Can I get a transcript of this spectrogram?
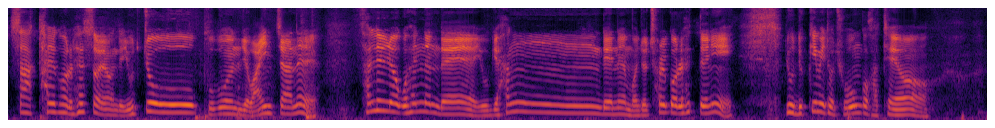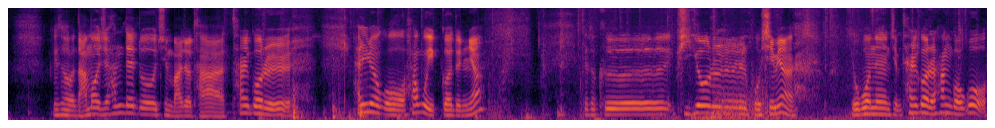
싹 탈거를 했어요. 근데 이쪽 부분 이제 와인잔을 살리려고 했는데 여기 한 대는 먼저 철거를 했더니 요 느낌이 더 좋은 것 같아요. 그래서 나머지 한 대도 지금 마저 다 탈거를 하려고 하고 있거든요 그래서 그 비교를 보시면 요거는 지금 탈거를 한 거고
